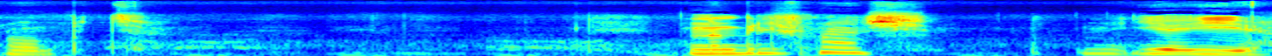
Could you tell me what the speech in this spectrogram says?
Робиться. Ну, більш-менш я є.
